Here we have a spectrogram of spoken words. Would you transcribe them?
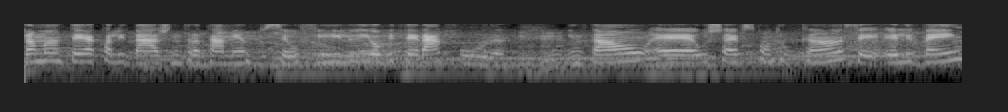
para manter a qualidade no tratamento do seu filho e obter a cura. Uhum. Então, é, o Chefes contra o Câncer, ele vem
